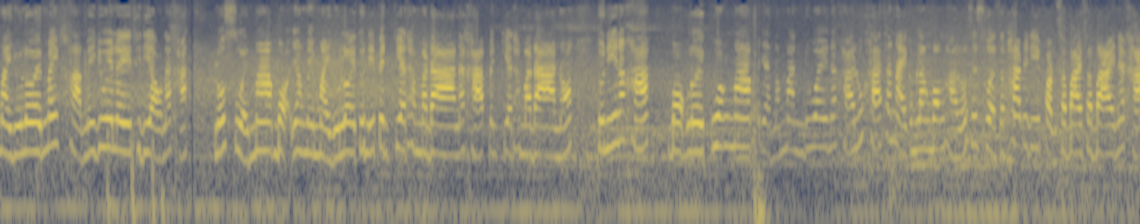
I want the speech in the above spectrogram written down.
หม่ๆอยู่เลย ไม่ขาดไม่ยุ่ยเลยทีเดียวนะคะ รถสวยมากเบาะยังใหม่ๆอยู่เลย ตัวนี้เป็นเกียร์ธรรมดานะคะ เป็นเกียร์ธรรมดาเนาะตัวนี้นะคะ บอกเลยกว้างมากประหยัดน้ำมันด้วยนะคะ ลูกค้าท่านไหนกำลังมองหารถสวยๆสภาพดีๆผ่อนสบายๆนะคะ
